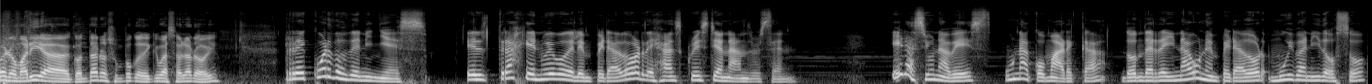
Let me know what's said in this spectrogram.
Bueno, María, contanos un poco de qué vas a hablar hoy. Recuerdos de niñez. El traje nuevo del emperador de Hans Christian Andersen. Érase una vez una comarca donde reinaba un emperador muy vanidoso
